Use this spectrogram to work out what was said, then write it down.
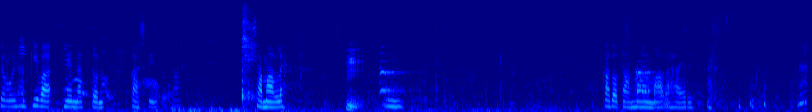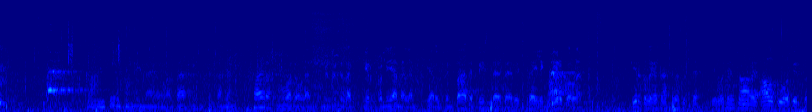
se ollut ihan kiva mennä ton kasvin tota, samalle. Mm. Mm. Katsotaan maailmaa vähän eri kantilta. Niin näin ollaan päästy sitten tänne Sairasluodolle, nykyisellä Kirkkoniemelle, Järvisen päätepisteeseen eli Seilin kirkolle. Kirkolle ja tässä on sitten silloisen saaren alkuosissa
